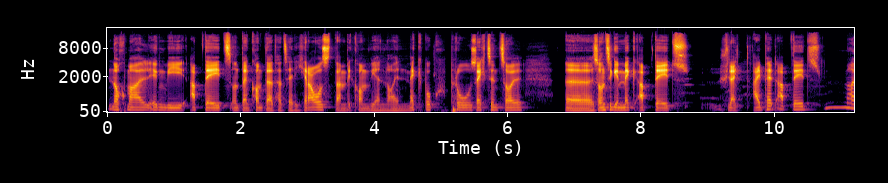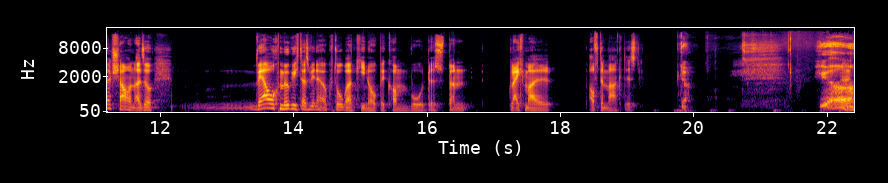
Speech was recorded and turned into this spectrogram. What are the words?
nochmal irgendwie Updates und dann kommt er tatsächlich raus. Dann bekommen wir einen neuen MacBook Pro 16 Zoll äh, sonstige Mac-Updates, vielleicht iPad-Updates, mal schauen. Also wäre auch möglich, dass wir eine Oktober-Keynote bekommen, wo das dann gleich mal auf dem Markt ist. Ja. Ja. Äh,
